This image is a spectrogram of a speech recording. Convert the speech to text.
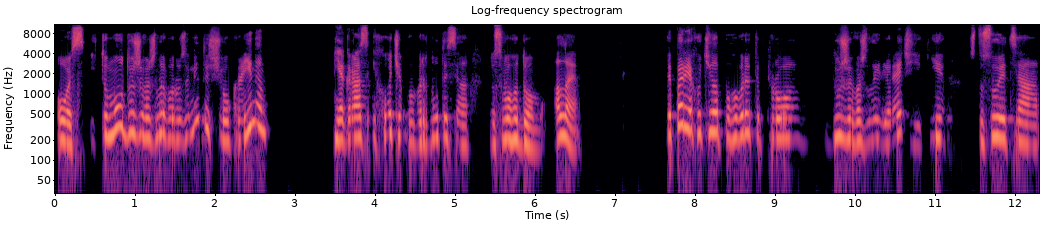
Ось і тому дуже важливо розуміти, що Україна якраз і хоче повернутися до свого дому. Але тепер я хотіла поговорити про дуже важливі речі, які стосуються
